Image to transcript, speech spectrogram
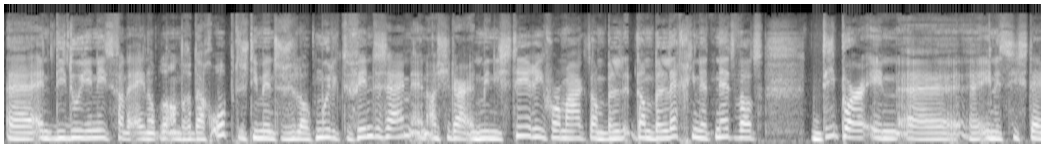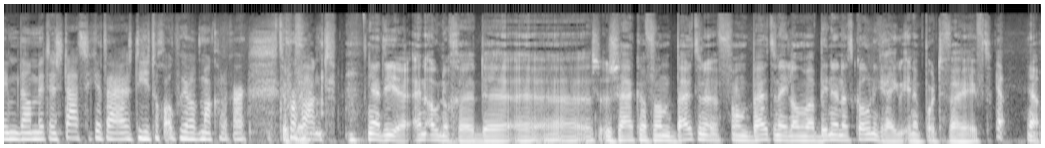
Uh, en die doe je niet van de ene op de andere dag op. Dus die mensen zullen ook moeilijk te vinden zijn. En als je daar een ministerie voor maakt, dan, be, dan beleg je het net wat dieper in, uh, in het systeem dan met een staatssecretaris, die je toch ook weer wat makkelijker vervangt. Ja, die, en ook nog de uh, zaken van buiten, van buiten Nederland, maar binnen het Koninkrijk in een portefeuille heeft. Ja. Ja.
